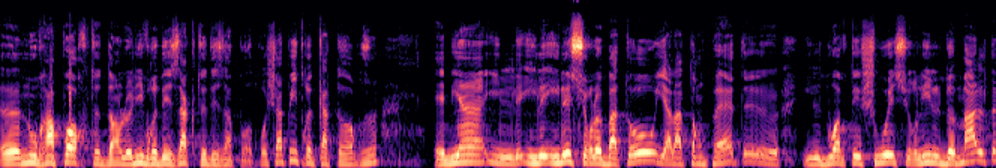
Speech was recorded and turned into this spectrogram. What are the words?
euh, nous rapporte dans le livre des Actes des Apôtres, au chapitre 14, eh bien, il, il, est sur le bateau, il y a la tempête, euh, ils doivent échouer sur l'île de Malte,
